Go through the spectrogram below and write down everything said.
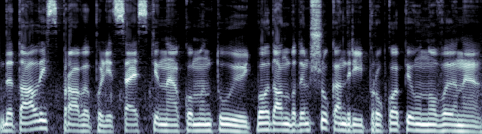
Деталей справи поліцейські не коментують. Богдан Боденшук, Андрій Прокопів. Новини.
